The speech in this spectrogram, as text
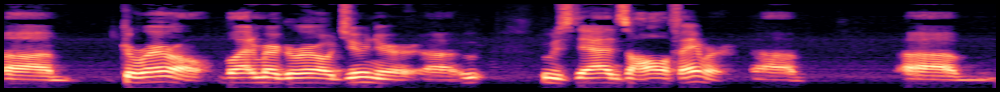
um, Guerrero, Vladimir Guerrero Jr., uh, who, whose dad's a Hall of Famer. Um, um,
